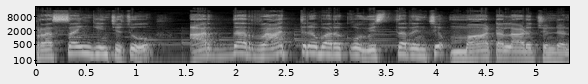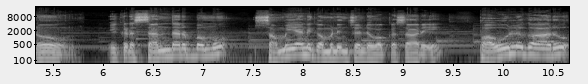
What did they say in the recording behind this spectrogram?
ప్రసంగించుచు అర్ధరాత్రి వరకు విస్తరించి మాటలాడుచుండెను. ఇక్కడ సందర్భము సమయాన్ని గమనించండి ఒక్కసారి. పౌలు గారు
